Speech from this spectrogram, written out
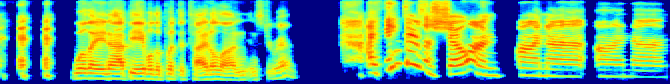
Will they not be able to put the title on Instagram? I think there's a show on on uh on um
